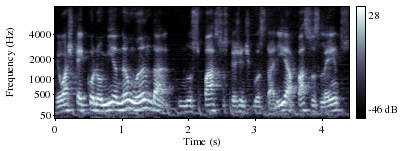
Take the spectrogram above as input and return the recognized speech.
Eu acho que a economia não anda nos passos que a gente gostaria, a passos lentos.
